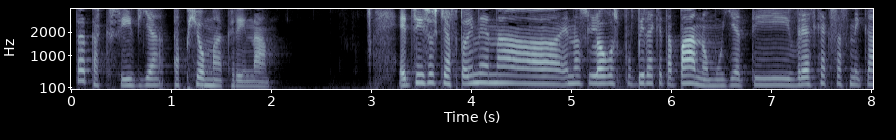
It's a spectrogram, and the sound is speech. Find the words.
τα ταξίδια τα πιο μακρινά. Έτσι ίσως και αυτό είναι ένα, ένας λόγος που πήρα και τα πάνω μου, γιατί βρέθηκα ξαφνικά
